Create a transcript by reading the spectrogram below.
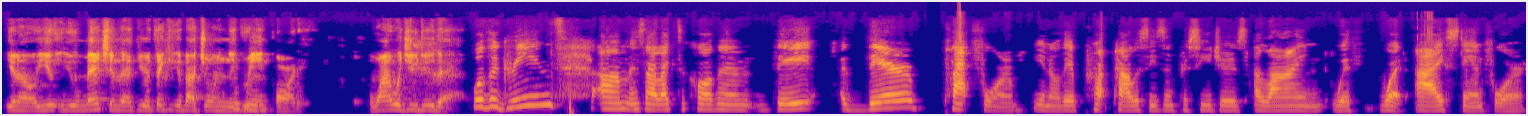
you know, you you mentioned that you're thinking about joining the mm-hmm. Green Party. Why would you do that? Well, the Greens, um, as I like to call them, they their platform, you know, their pro- policies and procedures align with what I stand for,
